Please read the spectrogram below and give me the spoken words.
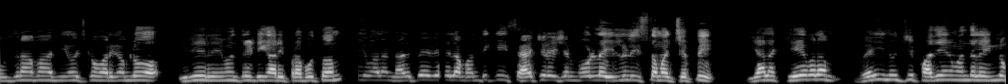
హుజరాబాద్ నియోజకవర్గంలో ఇదే రేవంత్ రెడ్డి గారి ప్రభుత్వం. ఇవాళ నలభై వేల మందికి సాచురేషన్ మోడ్లో ఇల్లులు ఇస్తామని చెప్పి ఇవాళ కేవలం వెయ్యి నుంచి పదిహేను వందల ఇండ్లు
